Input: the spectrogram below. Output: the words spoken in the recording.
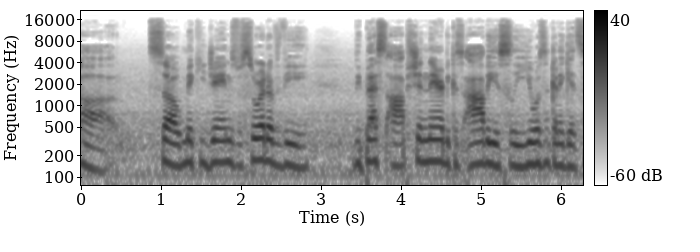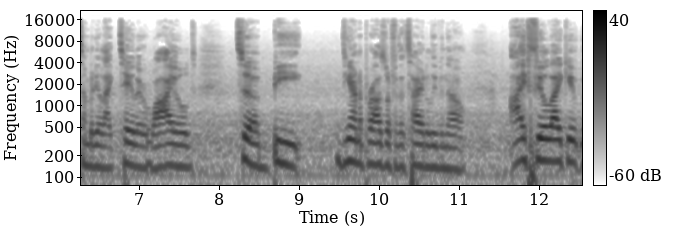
Uh, so Mickie James was sort of the the best option there because obviously you wasn't going to get somebody like Taylor Wilde to beat Deonna Purrazzo for the title, even though I feel like it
